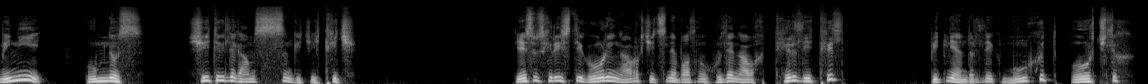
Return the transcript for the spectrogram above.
миний өмнөөс шийтгэлэг амссан гэж итгэж Есүс Христийг өөрийн аврагч эзнээ болгон хүлээн авах тэрл итгэл бидний амьдралыг мөнхөд өөрчлөх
